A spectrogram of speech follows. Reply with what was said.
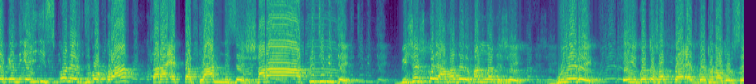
দেখেন, এই ইস্কনের যুবকরা, তারা একটা প্ল্যান নিছে সারা পৃথিবীতে। বিশেষ করে আমাদের বাংলাদেশে বুয়েডে এই গত সপ্তাহ এক ঘটনা করছে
